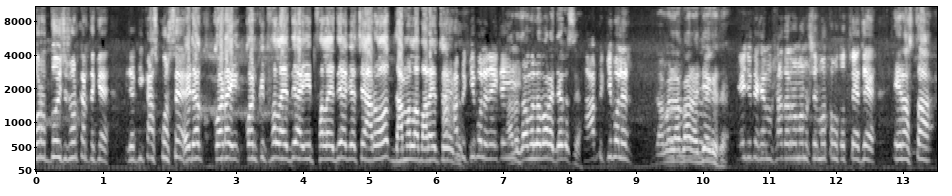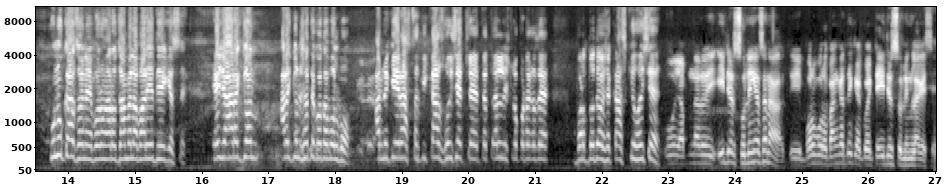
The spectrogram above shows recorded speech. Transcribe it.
বরাদ্দ হয়েছে সরকার থেকে এটা কি কাজ করছে? এটা কড়াই কনক্রিট ফেলাই দেয়া ইট ফেলাই দেয়া গেছে আরও ঝামেলা বাড়াইছে আপনি কি বলেন? এইটাই আরও বাড়াই দিয়ে গেছে। আপনি কি বলেন? ঝামেলা বাড়াই দিয়ে গেছে। এই যে দেখেন সাধারণ মানুষের মতামত হচ্ছে যে এই রাস্তা কোনো কাজ হয় নাই বরং আরও ঝামেলা বাড়িয়ে দিয়ে গেছে। এই যে আরেকজন আরেকজনের সাথে কথা বলব। আপনি কি এই রাস্তার কি কাজ হয়েছে? তেতাল্লিশ লক্ষ টাকা যে বরাদ্দ দেওয়া কাজ কি হয়েছে? ওই আপনার ওই সোলিং আছে না বড় বড় বাঙ্গা থেকে কয়েকটা সোলিং লাগাইছে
